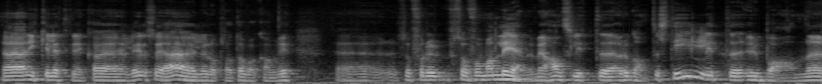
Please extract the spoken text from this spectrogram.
jeg er ikke lettkrenka, jeg heller. Så jeg er heller opptatt av hva kan vi eh, så får, så får man leve med hans litt arrogante stil, litt urbane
